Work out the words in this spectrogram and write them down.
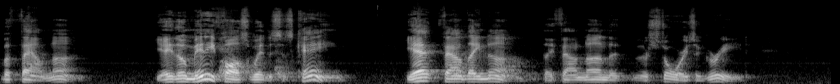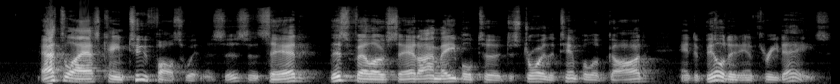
but found none. Yea, though many false witnesses came, yet found they none. They found none that their stories agreed. At the last came two false witnesses and said, This fellow said, I am able to destroy the temple of God and to build it in three days.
